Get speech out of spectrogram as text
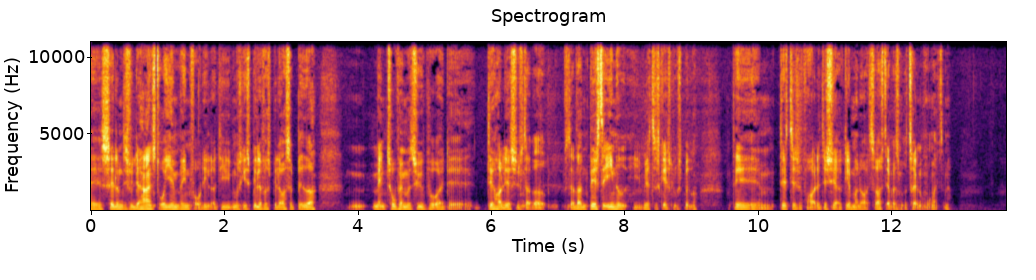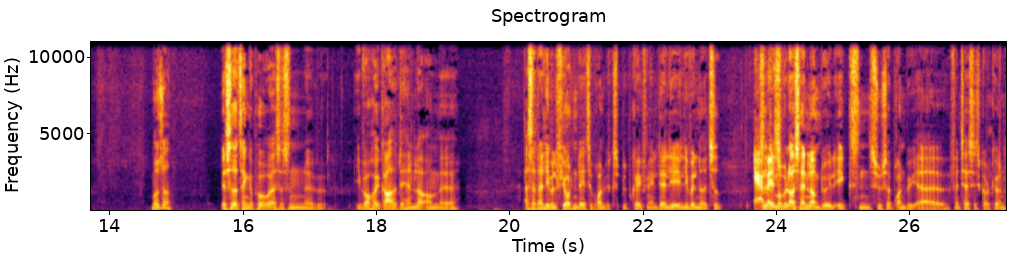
Øh, selvom de selvfølgelig har en stor hjemmebanefordel, og de måske spiller for spiller også er bedre. Men 2,25 på, at øh, det hold, jeg synes, der har været, der har været den bedste enhed i mesterskabsslutspillet. Det, øh, det, det forholdet, det synes jeg glemmer det så også der var smidt 300 kroner efter det. Modtaget. Jeg sidder og tænker på, altså sådan, øh, i hvor høj grad det handler om... Øh, altså, der er alligevel 14 dage til Brøndby skal spille pokalfinalen. Det er alligevel noget tid. Ja, så men det må vel også handle om, at du ikke sådan, synes, at Brøndby er fantastisk godt kørende?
